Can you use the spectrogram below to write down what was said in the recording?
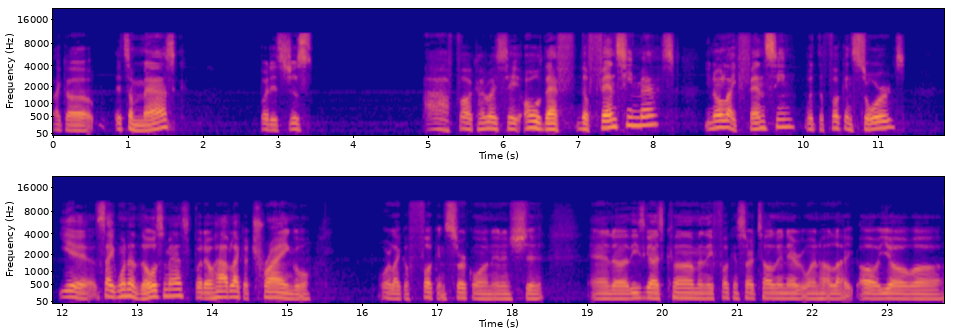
like a it's a mask but it's just ah fuck how do i say oh that the fencing mask you know like fencing with the fucking swords yeah it's like one of those masks but it'll have like a triangle or like a fucking circle on it and shit and uh, these guys come and they fucking start telling everyone how like, oh yo, uh,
